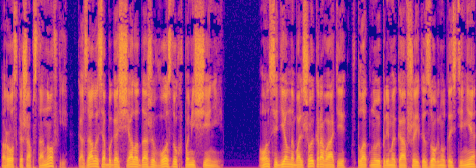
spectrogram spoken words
Роскошь обстановки, казалось, обогащала даже воздух в помещении. Он сидел на большой кровати, вплотную примыкавшей к изогнутой стене,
